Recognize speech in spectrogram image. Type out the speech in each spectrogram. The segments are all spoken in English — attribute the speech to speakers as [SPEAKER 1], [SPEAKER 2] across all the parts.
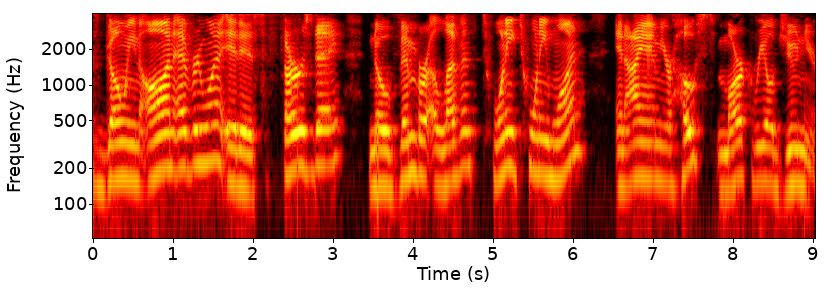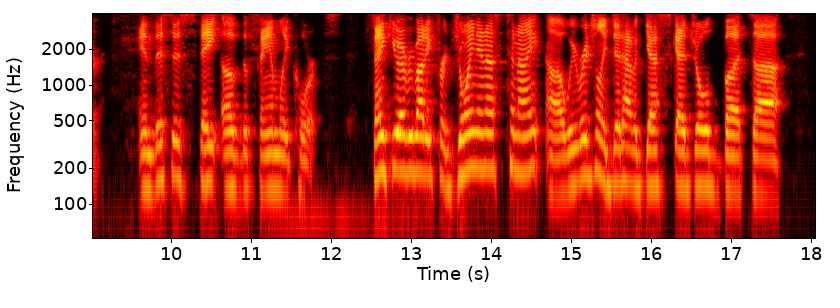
[SPEAKER 1] Is going on, everyone? It is Thursday, November 11th, 2021, and I am your host, Mark Reel Jr., and this is State of the Family Courts. Thank you, everybody, for joining us tonight. Uh, we originally did have a guest scheduled, but uh,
